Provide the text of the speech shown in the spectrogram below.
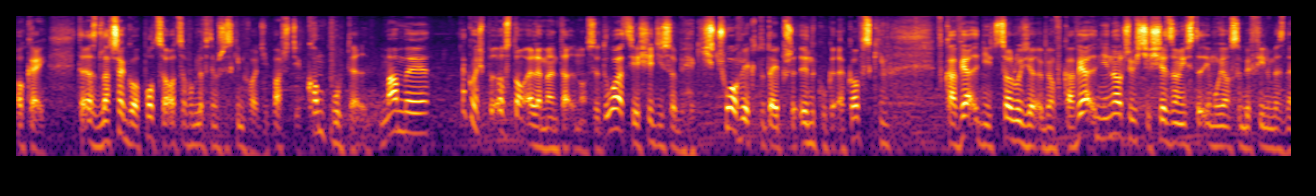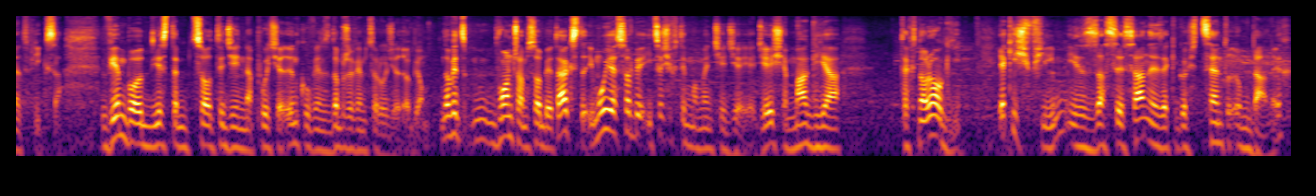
Ok, teraz dlaczego, po co, o co w ogóle w tym wszystkim chodzi? Patrzcie, komputer. Mamy jakąś prostą, elementarną sytuację. Siedzi sobie jakiś człowiek tutaj przy rynku krakowskim w kawiarni. Co ludzie robią w kawiarni? No oczywiście siedzą i streamują sobie filmy z Netflixa. Wiem, bo jestem co tydzień na płycie rynku, więc dobrze wiem, co ludzie robią. No więc włączam sobie, tak, streamuję sobie i co się w tym momencie dzieje? Dzieje się magia technologii jakiś film jest zasysany z jakiegoś centrum danych.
